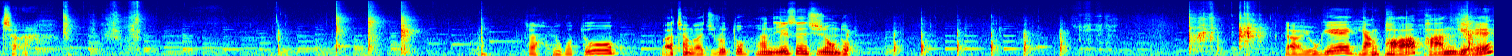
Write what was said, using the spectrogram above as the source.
자. 자 요것도 마찬가지로 또 한 1cm 정도 자 요게 양파 반 개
